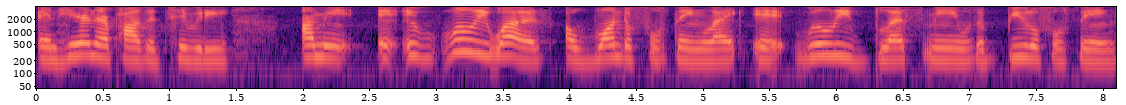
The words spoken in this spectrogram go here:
and hearing their positivity, I mean, it, it really was a wonderful thing. Like, it really blessed me. It was a beautiful thing.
